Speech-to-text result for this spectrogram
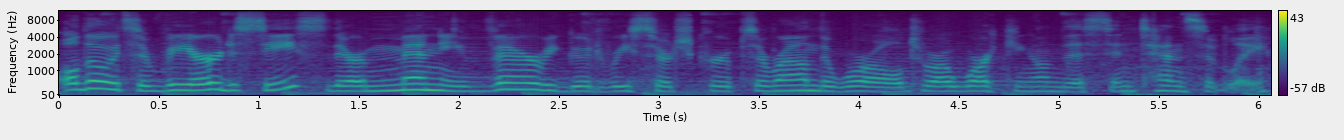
although it's a rare disease, there are many very good research groups around the world who are working on this intensively.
